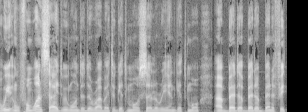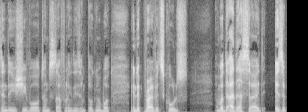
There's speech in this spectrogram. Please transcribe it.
We from one side we wanted the rabbi to get more salary and get more uh, better better benefit in the yeshivot and stuff like this. I'm talking about in the private schools, But the other side, as a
